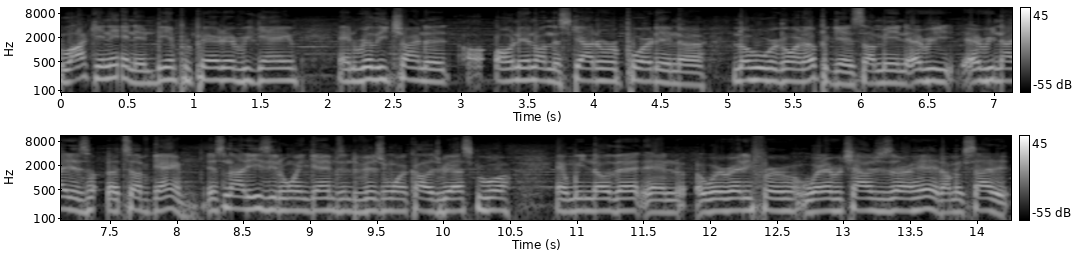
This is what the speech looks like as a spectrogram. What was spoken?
locking in and being prepared every game and really trying to own in on the scouting report and uh, know who we're going up against. I mean, every every night is a tough game. It's not easy to win games in Division One college basketball, and we know that, and we're ready for whatever challenges are ahead. I'm excited.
